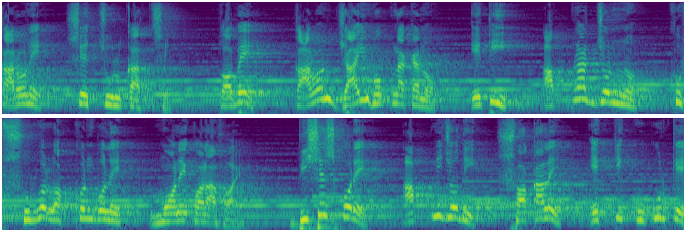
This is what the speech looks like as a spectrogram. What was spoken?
কারণে সে চুলকাচ্ছে। তবে কারণ যাই হোক না কেন, এটি আপনার জন্য খুব শুভ লক্ষণ বলে মনে করা হয়। বিশেষ করে আপনি যদি সকালে একটি কুকুরকে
